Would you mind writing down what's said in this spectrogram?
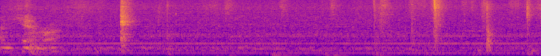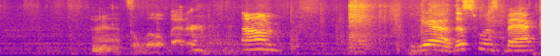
on camera. that's a little better. Um, yeah, this was back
